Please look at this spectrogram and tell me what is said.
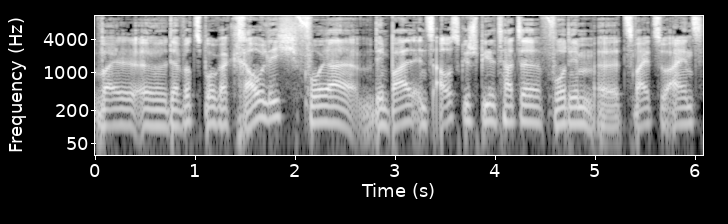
weil äh, der Würzburger Graulich vorher den Ball ins Ausgespielt hatte, vor dem äh, 2 zu 1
